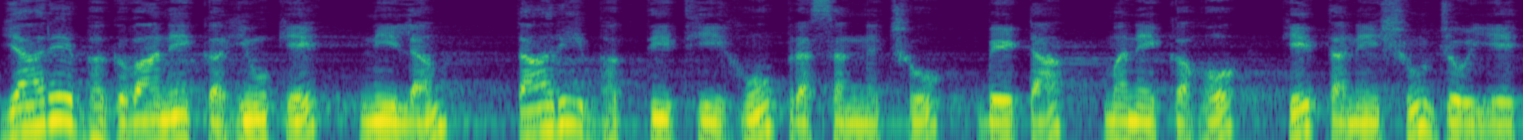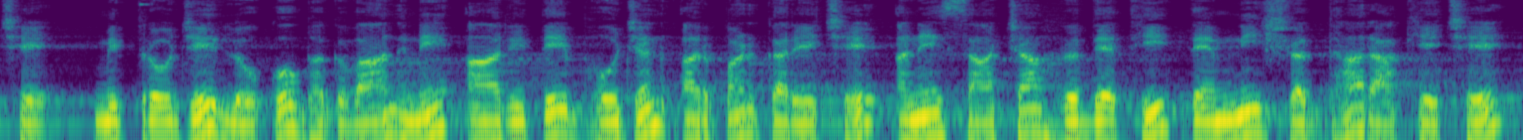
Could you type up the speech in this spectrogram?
યારે ભગવાને કહ્યું કે, નીલમ, તારી ભક્તિથી હું પ્રસન્ન છું. બેટા, મને કહો કે તને શું જોઈએ છે? મિત્રો, જે લોકો ભગવાનને આ રીતે ભોજન અર્પણ કરે છે અને સાચા હૃદયથી તેમની શ્રદ્ધા રાખે છે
